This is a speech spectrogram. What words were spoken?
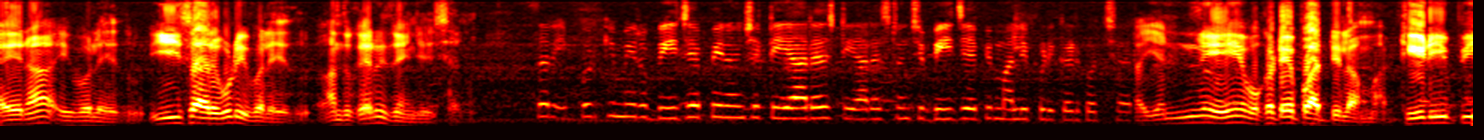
అయినా ఇవ్వలేదు. ఈసారి కూడా ఇవ్వలేదు. అందుకే రిజైన్ చేశాను. సార్ ఇప్పటికి మీరు బీజేపీ నుంచి టీఆర్ఎస్ టీఆర్ఎస్ నుంచి బీజేపీ మళ్ళీ ఇప్పుడు ఇక్కడికి వచ్చారు. అవన్నీ ఒకటే పార్టీలు అమ్మ టీడీపీ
